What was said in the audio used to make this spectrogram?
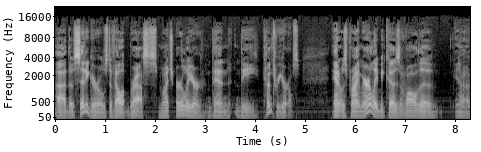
uh, those city girls developed breasts much earlier than the country girls. And it was primarily because of all the uh,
